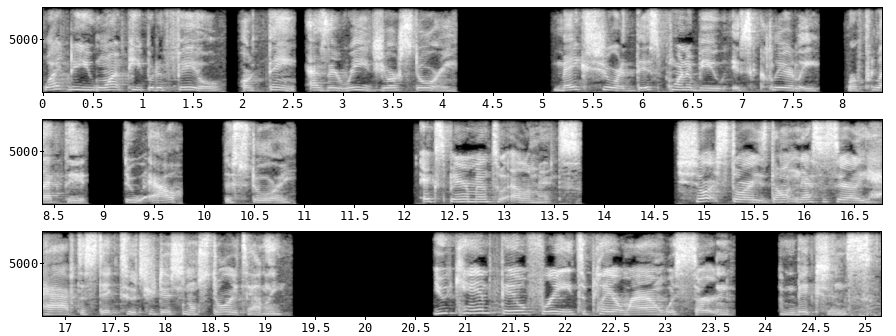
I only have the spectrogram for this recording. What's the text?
what do you want people to feel or think as they read your story? Make sure this point of view is clearly reflected throughout the story. Experimental elements. Short stories don't necessarily have to stick to traditional storytelling. You can feel free to play around with certain convictions.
